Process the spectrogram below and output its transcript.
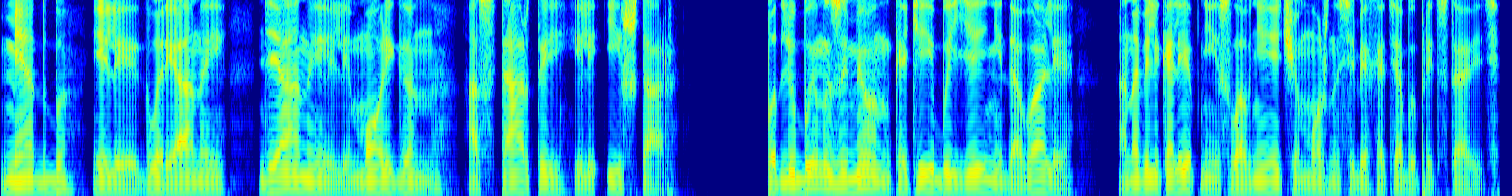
Медб или Глорианой, Дианой или Мориган, Астартой или Иштар. Под любым из имен, какие бы ей ни давали, она великолепнее и славнее, чем можно себе хотя бы представить.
